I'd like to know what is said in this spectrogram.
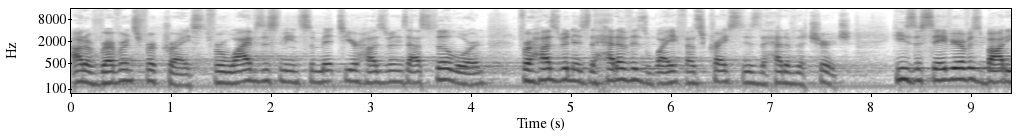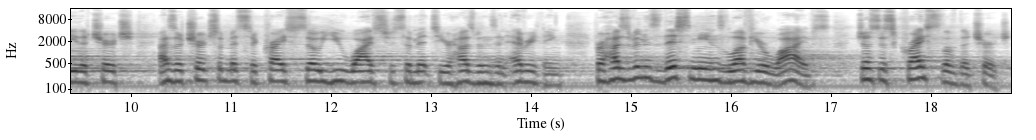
out of reverence for Christ. For wives this means submit to your husbands as to the Lord, for husband is the head of his wife as Christ is the head of the church. He's the savior of his body, the church. As the church submits to Christ, so you wives should submit to your husbands in everything. For husbands this means love your wives." just as Christ loved the church.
